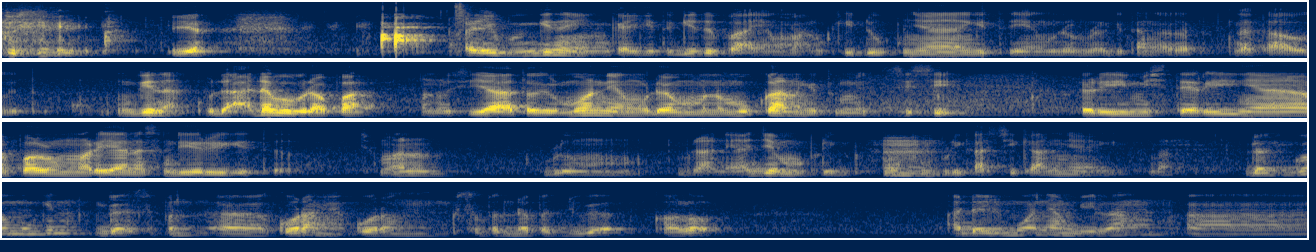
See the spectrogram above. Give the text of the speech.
Iya. Eh mungkin yang kayak gitu-gitu pak, yang makhluk hidupnya gitu, yang benar-benar kita nggak nggak tahu gitu. Mungkin ah, udah ada beberapa manusia atau ilmuwan yang udah menemukan gitu sisi dari misterinya Palung Mariana sendiri gitu. Cuman belum berani aja Hmm. mempublikasikannya gitu kan. dan gue mungkin nggak sepen eh, kurang ya kurang sependapat juga kalau ada ilmuwan yang bilang eh,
